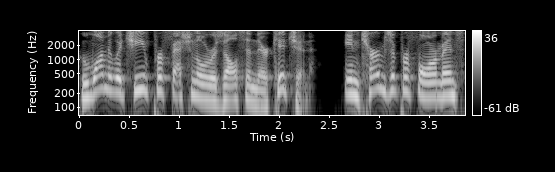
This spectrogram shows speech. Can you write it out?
who want to achieve professional results in their kitchen. In terms of performance,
